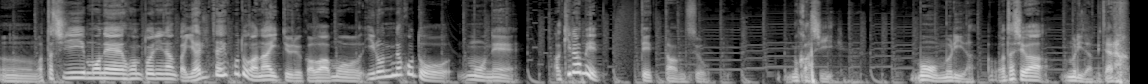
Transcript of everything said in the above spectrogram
うん、私もね本当になんかやりたいことがないというよりかはもういろんなことをもうね諦めてたんですよ。昔。もう無理だ。私は無理だみたいな。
